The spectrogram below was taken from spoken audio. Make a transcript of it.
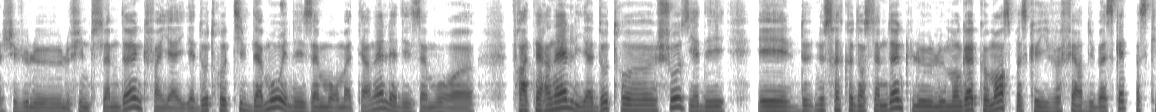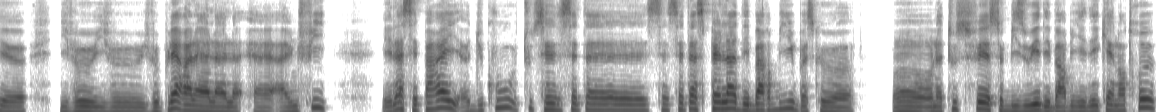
j'ai vu le, film Slam Dunk. Enfin, il y a, d'autres types d'amour. Il y a des amours maternels, il y a des amours fraternels, il y a d'autres choses. Il y a des. Et ne serait-ce que dans Slam Dunk, le, manga commence parce qu'il veut faire du basket, parce qu'il veut, il veut, il veut plaire à, la- la- à une fille. Et là, c'est pareil. Du coup, tout ces- cet, aspect-là des Barbies, parce que euh, on, on a tous fait se bisouiller des Barbies et des Ken entre eux,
